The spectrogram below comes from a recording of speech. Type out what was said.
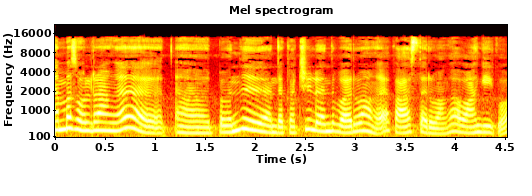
நம்ம சொல்கிறாங்க இப்போ வந்து அந்த கட்சியிலேருந்து வருவாங்க காசு தருவாங்க வாங்கிக்கோ.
